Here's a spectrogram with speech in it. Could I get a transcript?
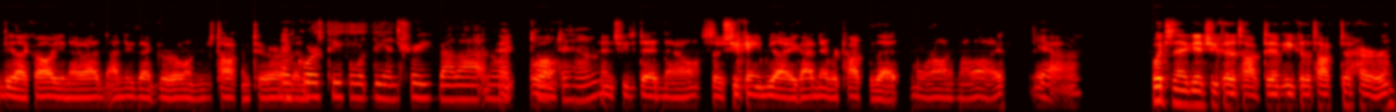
be like, oh, you know, I, I knew that girl and was talking to her, And and, of course, people would be intrigued by that and like And- well, talk to him. and she's dead now, so she can't be like, I never talked to that moron in my life. Yeah, Which then again, she could have talked to him. He could have talked to her.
